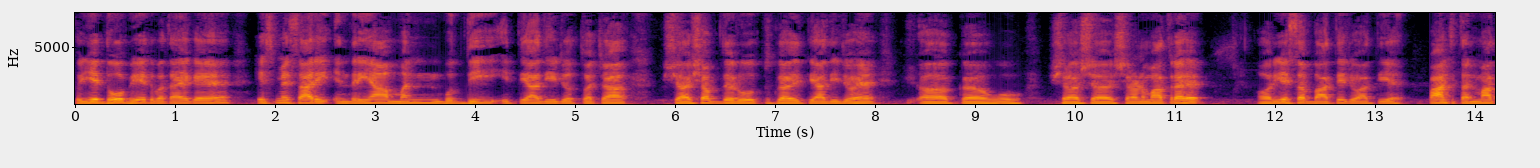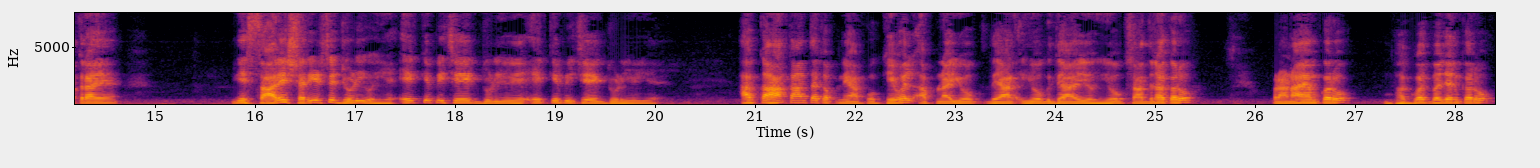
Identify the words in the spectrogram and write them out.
तो ये दो भेद बताए गए हैं। इसमें सारी इंद्रियाँ, मन, बुद्धि इत्यादि जो त्वचा शब्द, रूप इत्यादि जो है वो श्रण मात्रा है और ये सब बातें जो आती है, पाँच तन्मात्राएँ हैं। ये सारे शरीर से जुड़ी हुई है। एक के पीछे एक जुड़ी हुई है, एक के पीछे एक जुड़ी हुई है। आप कहाँ कहाँ तक अपने आप को केवल अपना योग, ध्यान योग ध्यान योग साधना करो, प्राणायाम करो, भगवत भजन करो,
